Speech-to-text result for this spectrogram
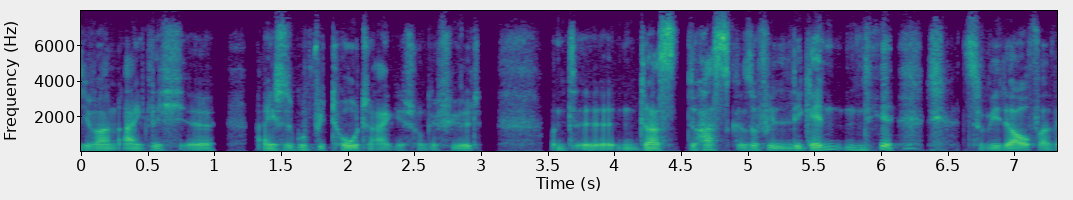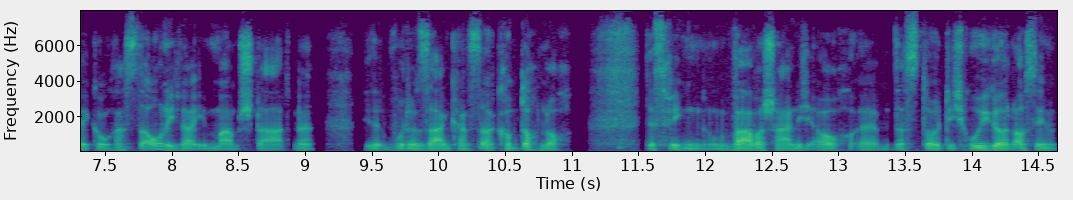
Die waren eigentlich, äh, eigentlich so gut wie Tote eigentlich schon gefühlt. Und äh, das, du hast so viele Legenden die, zur Wiederauferweckung hast du auch nicht da eben am Start, ne? wo du sagen kannst, da kommt doch noch. Deswegen war wahrscheinlich auch äh, das deutlich ruhiger und außerdem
